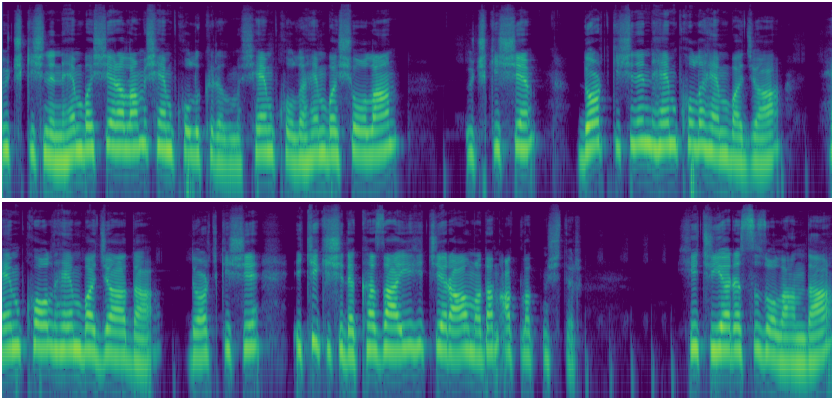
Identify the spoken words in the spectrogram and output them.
3 kişinin hem başı yaralanmış hem kolu kırılmış. Hem kolu hem başı olan 3 kişi. 4 kişinin hem kolu hem bacağı. Hem kol hem bacağı da 4 kişi. 2 kişi de kazayı hiç yara almadan atlatmıştır. Hiç yarasız olan da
